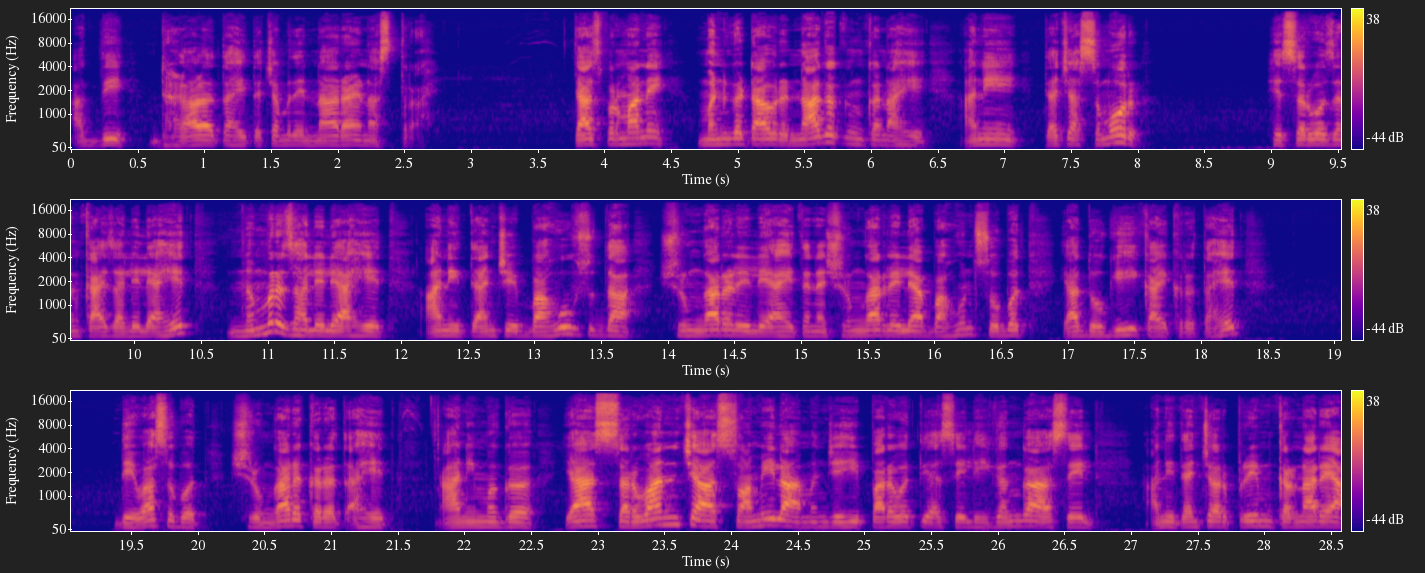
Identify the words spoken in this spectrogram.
अगदी ढळाळत आहे. त्याच्यामध्ये नारायण अस्त्र आहे. त्याचप्रमाणे मनगटावर नागकंकण आहे. आणि त्याच्यासमोर हे सर्वजण काय झालेले आहेत? नम्र झालेले आहेत आणि त्यांचे बाहूसुद्धा शृंगारलेले आहेत. त्यांना शृंगारलेल्या बाहूंसोबत या दोघीही काय करत आहेत? देवासोबत शृंगार करत आहेत. आणि मग या सर्वांच्या स्वामीला म्हणजे ही पार्वती असेल ही गंगा असेल आणि त्यांच्यावर प्रेम करणाऱ्या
